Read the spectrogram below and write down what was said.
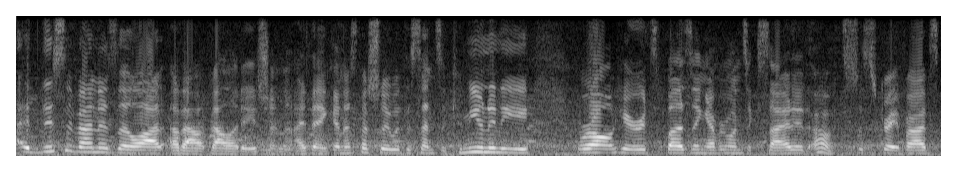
Uh, This event is a lot about validation, I think, and especially with the sense of community. We're all here, it's buzzing, everyone's excited. Oh, it's just great vibes.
